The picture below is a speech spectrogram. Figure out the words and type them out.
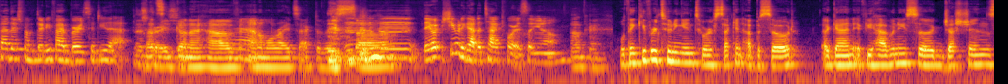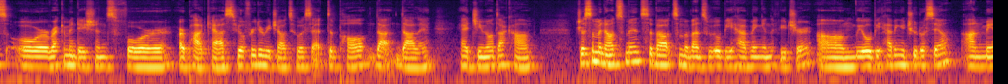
feathers from 35 birds to do that. That's, That's crazy. gonna have yeah. animal rights activists. mm-hmm. they were, she already got attacked for it, so you know. Okay. Well, thank you for tuning in to our second episode. Again, if you have any suggestions or recommendations for our podcast, feel free to reach out to us at depaul.dale at gmail.com. Just some announcements about some events we will be having in the future. Um, we will be having a churro sale on May,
